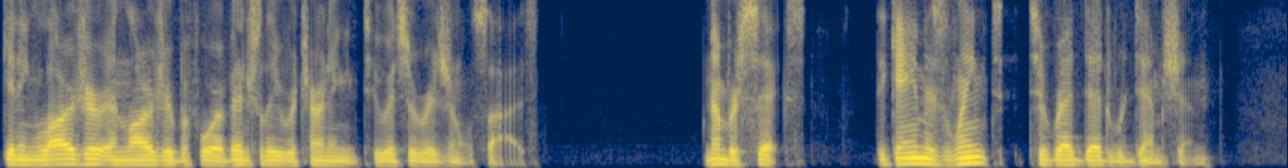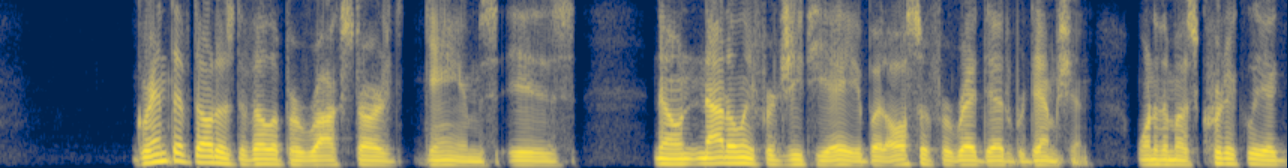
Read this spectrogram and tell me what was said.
getting larger and larger before eventually returning to its original size. Number six, the game is linked to Red Dead Redemption. Grand Theft Auto's developer Rockstar Games is known not only for GTA, but also for Red Dead Redemption, one of the most critically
